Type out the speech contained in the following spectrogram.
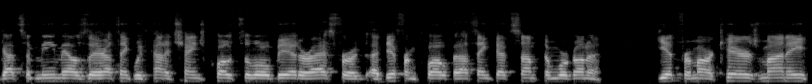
got some emails there. I think we've kind of changed quotes a little bit or asked for a, a different quote, but I think that's something we're going to get from our CARES money.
